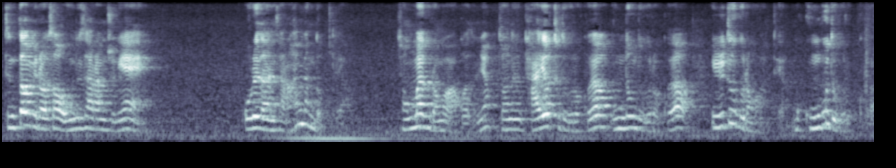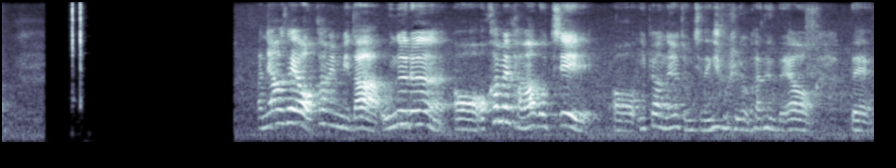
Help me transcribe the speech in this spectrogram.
등 떠밀어서 오는 사람 중에 오래 다닌 사람 한 명도 없대요. 정말 그런 것 같거든요. 저는 다이어트도 그렇고요, 운동도 그렇고요, 일도 그런 것 같아요. 뭐 공부도 그렇고요. 안녕하세요, 어캄입니다. 오늘은 어, 어캄의 다마고치 어, 2편을 좀 진행해 보려고 하는데요. 네,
